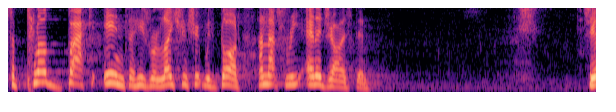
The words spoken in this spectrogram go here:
to plug back into his relationship with God, and that's re energized him. See,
